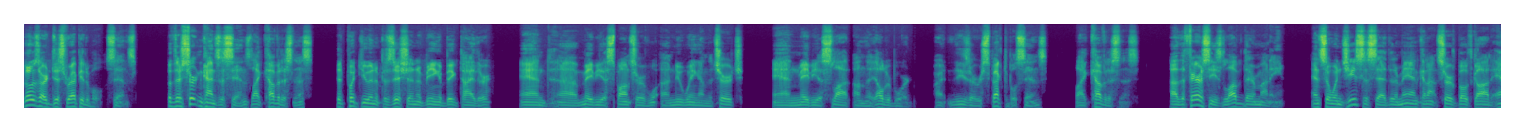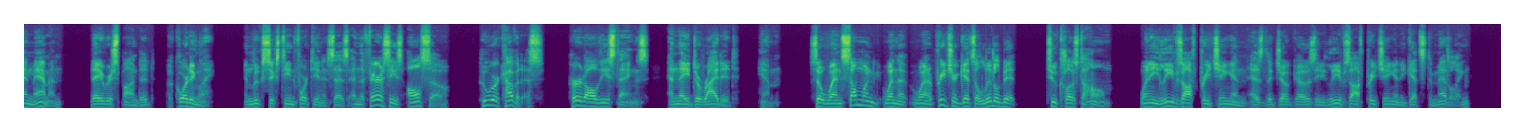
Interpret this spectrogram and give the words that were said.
Those are disreputable sins. But there's certain kinds of sins like covetousness that put you in a position of being a big tither and uh, maybe a sponsor of a new wing on the church and maybe a slot on the elder board. All right, these are respectable sins like covetousness. Uh, the Pharisees loved their money. And so when Jesus said that a man cannot serve both God and mammon, they responded accordingly. In Luke 16, 14, it says, And the Pharisees also, who were covetous, heard all these things, and they derided him. So when someone, when the when a preacher gets a little bit too close to home, when he leaves off preaching, and as the joke goes, he leaves off preaching and he gets to meddling.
